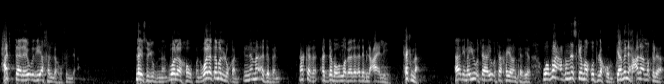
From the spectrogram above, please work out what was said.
حتى لا يؤذي أخا له في الله. ليس جبنا ولا خوفا ولا تملقا إنما أدبا. هكذا أدبه الله بهذا الأدب العالي. حكمة. هذه من يؤتى يؤتى خيرا كثيرا. وبعض الناس كما قلت لكم كملح على مقلاة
